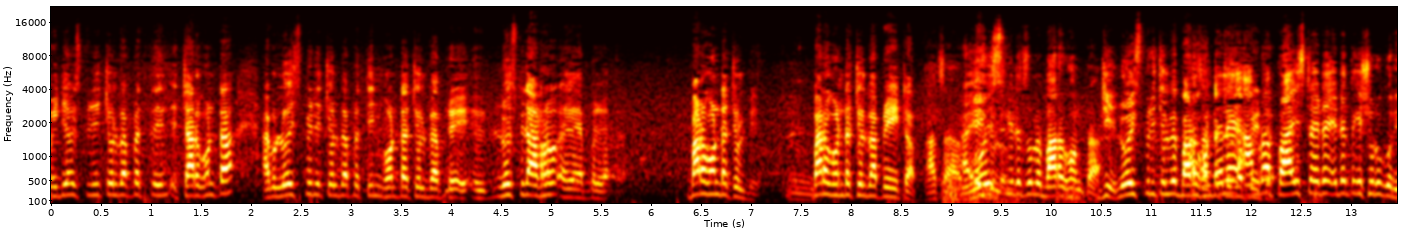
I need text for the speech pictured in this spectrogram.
মিডিয়াম স্পিডে চলবে আপনার তিন- চার ঘণ্টা আর লো স্পিডে চলবে আপনার তিন ঘণ্টা চলবে আপনার লো স্পিডে আঠারো এ, বারো ঘণ্টা চলবে। বারো ঘণ্টা চলবে আপনার এটা আচ্ছা লো স্পিডে চলবে বারো ঘণ্টা। জি লো স্পিডে চলবে বারো আচ্ছা, ঘণ্টা চলবে আমরা প্রাইসটা এটা এটা থেকে শুরু করি।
